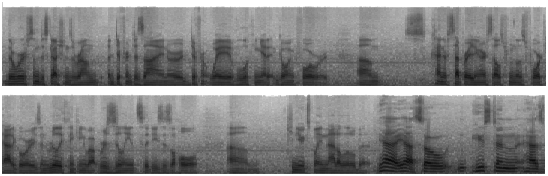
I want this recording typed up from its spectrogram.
there were some discussions around a different design or a different way of looking at it going forward. Um, kind of separating ourselves from those four categories and really thinking about resilient cities as a whole. Um, can you explain that a little bit? Yeah, yeah. So Houston has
